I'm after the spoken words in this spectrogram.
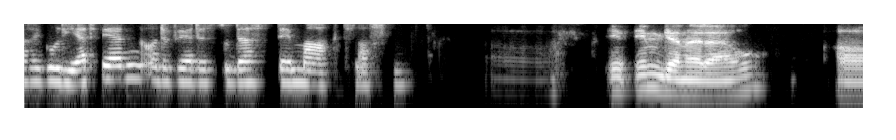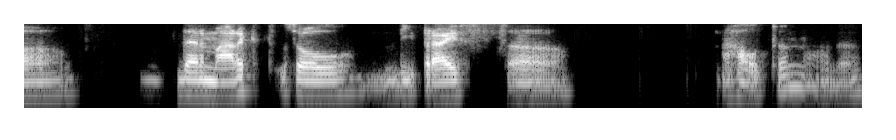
reguliert werden oder würdest du das dem Markt lassen? In, in generell, äh, der Markt soll die Preis äh, halten oder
